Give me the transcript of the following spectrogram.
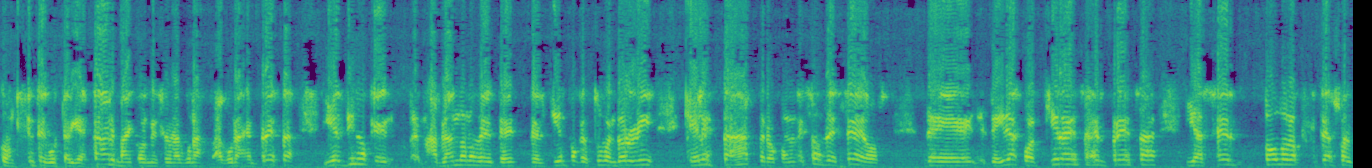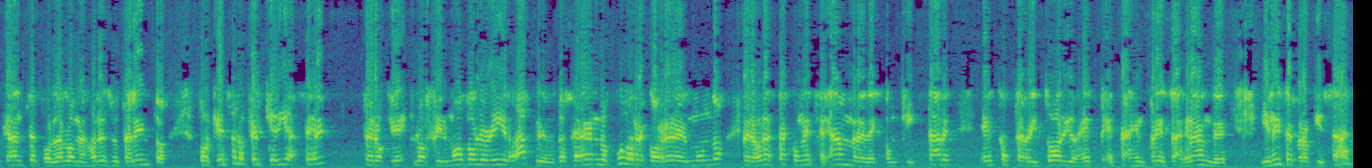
con quién te gustaría estar. Michael mencionó algunas, algunas empresas y él dijo que, hablándonos de, del tiempo que estuvo en Dolly, que él está, pero con esos deseos de, de ir a cualquiera de esas empresas y hacer todo lo que esté a su alcance por dar lo mejor de su talento, porque eso es lo que él quería hacer pero que lo firmó WWE rápido. Entonces él no pudo recorrer el mundo, pero ahora está con ese hambre de conquistar estos territorios, estas empresas grandes. Y él dice, pero quizás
